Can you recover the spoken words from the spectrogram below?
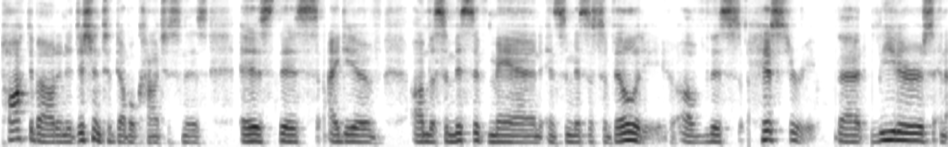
talked about in addition to double consciousness is this idea of um, the submissive man and submissive civility of this history that leaders and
